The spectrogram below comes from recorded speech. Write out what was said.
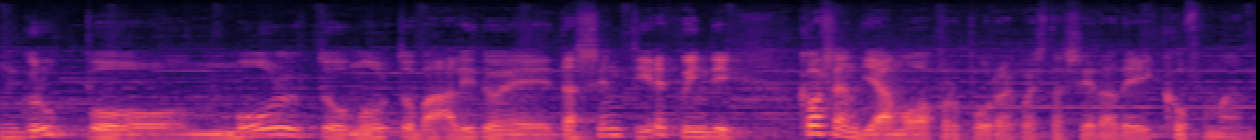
un, gruppo molto molto valido e da sentire, quindi cosa andiamo a proporre questa sera dei Kaufman?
